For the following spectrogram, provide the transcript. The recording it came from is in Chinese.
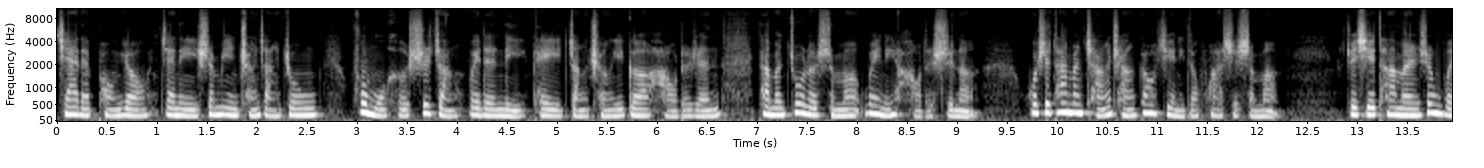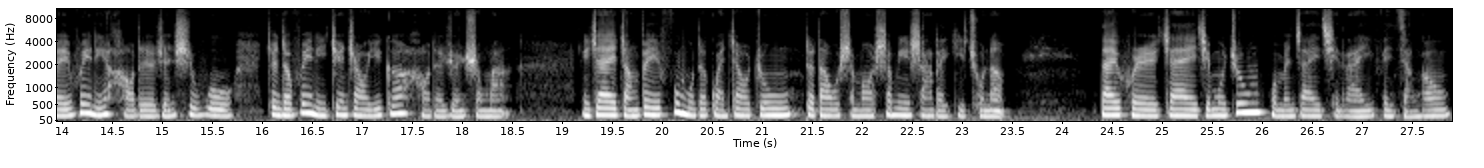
亲爱的朋友，在你生命成长中，父母和师长为了你可以长成一个好的人，他们做了什么为你好的事呢？或是他们常常告诫你的话是什么？这些他们认为为你好的人事物，真的为你建造一个好的人生吗？你在长辈父母的管教中得到什么生命上的益处呢？待会儿在节目中，我们再一起来分享哦。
